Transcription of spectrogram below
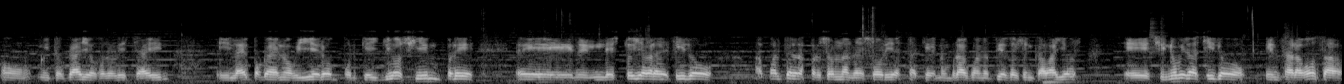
con mi tocayo José Luis Chaín y la época de novillero, porque yo siempre eh, le estoy agradecido, aparte de las personas de Soria, hasta que he nombrado cuando empiezo sin caballos, eh, si no hubiera sido en Zaragoza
